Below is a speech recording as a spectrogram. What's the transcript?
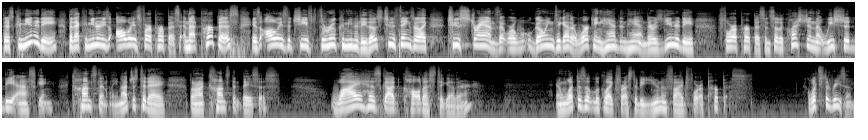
there's community, but that community is always for a purpose. And that purpose is always achieved through community. Those two things are like two strands that were going together, working hand in hand. There was unity for a purpose. And so the question that we should be asking constantly, not just today, but on a constant basis why has God called us together? And what does it look like for us to be unified for a purpose? What's the reason?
